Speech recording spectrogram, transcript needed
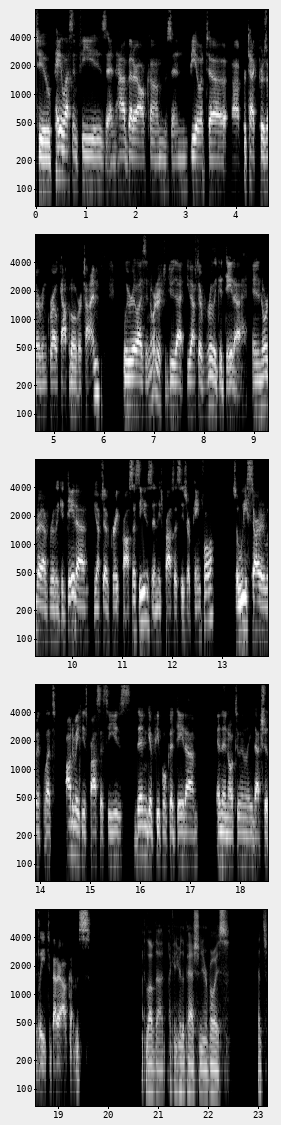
to pay less in fees and have better outcomes and be able to uh, protect preserve and grow capital over time we realize in order to do that you have to have really good data and in order to have really good data you have to have great processes and these processes are painful so we started with let's automate these processes, then give people good data, and then ultimately that should lead to better outcomes. I love that. I can hear the passion in your voice. It's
